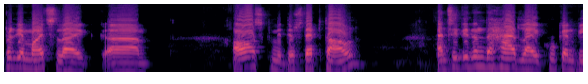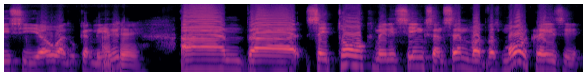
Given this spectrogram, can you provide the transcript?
pretty much like um, asked me to step down, and they didn't had like who can be CEO and who can lead it. And uh, they talk many things. And then what was more crazy,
